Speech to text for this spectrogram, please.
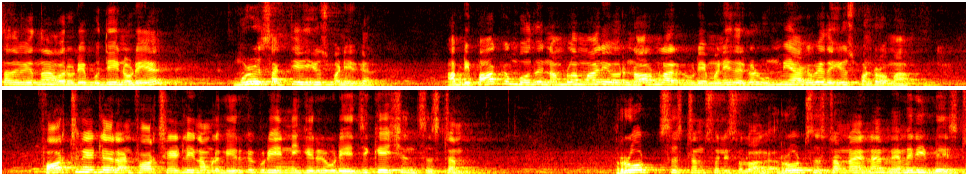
சதவீதம் தான் அவருடைய புத்தியினுடைய முழு சக்தியை யூஸ் பண்ணியிருக்கார். அப்படி பார்க்கும்போது நம்மள மாதிரி ஒரு நார்மலாக இருக்கக்கூடிய மனிதர்கள் உண்மையாகவே அதை யூஸ் பண்ணுறோமா ஃபார்ச்சுனேட்லி ஆர் அன்ஃபார்ச்சுனேட்லி நம்மளுக்கு இருக்கக்கூடிய இன்றைக்கி இருக்கக்கூடிய எஜுகேஷன் சிஸ்டம் ரோட் சிஸ்டம் சொல்லி சொல்லுவாங்க. ரோட் சிஸ்டம்னா என்ன? மெமரி பேஸ்ட்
